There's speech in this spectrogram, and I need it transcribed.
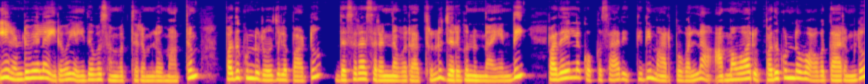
ఈ రెండు వేల ఇరవై ఐదవ సంవత్సరంలో మాత్రం పదకొండు రోజుల పాటు దసరా శరన్నవరాత్రులు జరగనున్నాయండి. పదేళ్ళకొకసారి తిథి మార్పు వల్ల అమ్మవారు పదకొండవ అవతారంలో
